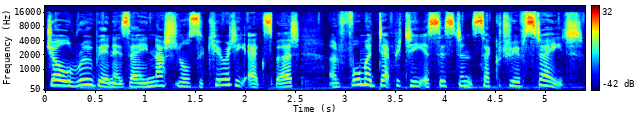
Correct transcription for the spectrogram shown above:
Joel Rubin is a national security expert and former Deputy Assistant Secretary of State.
